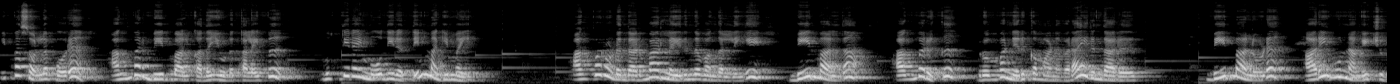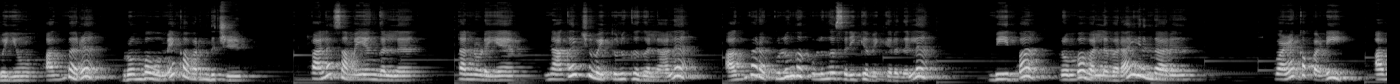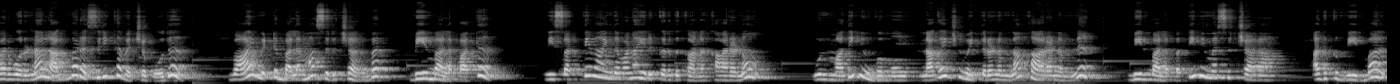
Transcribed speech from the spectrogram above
இப்ப சொல்ல போற அக்பர் பீர்பால் கதையோட தலைப்பு முத்திரை மோதிரத்தின் மகிமை. அக்பரோட தர்பார்ல இருந்தவங்கள்லயே பீர்பால் தான் அக்பருக்கு ரொம்ப நெருக்கமானவரா இருந்தாரு. பீர்பாலோட அறிவும் நகைச்சுவையும் அக்பரை ரொம்பவுமே கவர்ந்துச்சு. பல சமயங்கள்ல தன்னுடைய நகைச்சுவை துணுக்குகளால அக்பரை குலுங்க குலுங்க சிரிக்க வைக்கிறதுல பீர்பால் ரொம்ப வல்லவரா இருந்தாரு. வழக்கப்படி அவர் ஒரு நாள் அக்பரை சிரிக்க வச்ச போது வாய் விட்டு பலமா சிரிச்ச அக்பர் பீர்பாலை பார்த்து நீ சக்தி வாய்ந்தவனா இருக்கிறதுக்கான காரணம் உன் மதியுகமும் நகைச்சுவை திறனும் தான் காரணம்னு? பீர்பாலை பத்தி விமர்சிச்சாராம். அதுக்கு பீர்பால்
